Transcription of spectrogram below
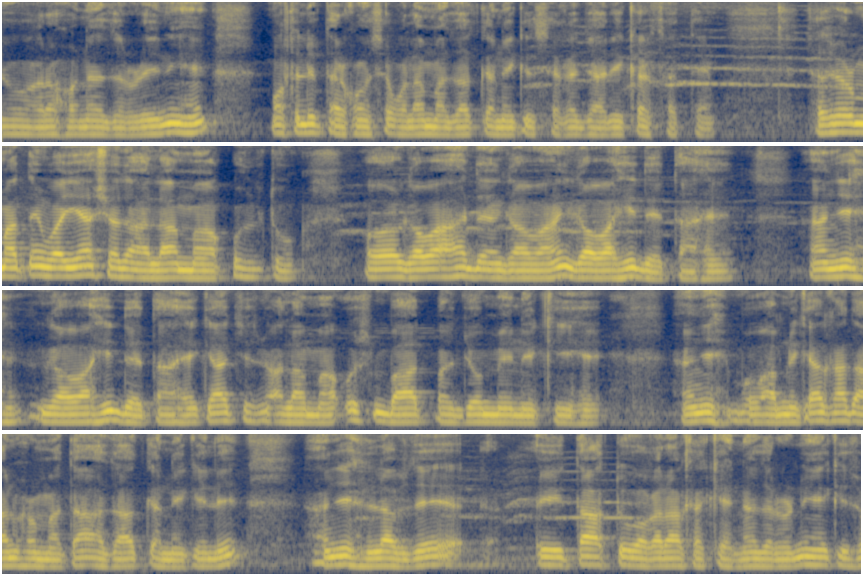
وغیرہ ہونا ضروری نہیں ہے، مختلف طرقوں سے غلام آزاد کرنے کی شکل جاری کر سکتے ہیں۔ فرماتے ہیں ویا شد علام معقول تو اور گواہ دے گواہ گواہی دیتا ہے۔ ہاں جی گواہی دیتا ہے۔ کیا چیز؟ علامہ اس بات پر جو میں نے کی ہے۔ ہاں جی وہ آپ نے کیا کہا تھا؟ فرماتا آزاد کرنے کے لیے۔ ہاں جی لفظ اطاعت وغیرہ کا کہنا ضروری نہیں ہے۔ کسی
